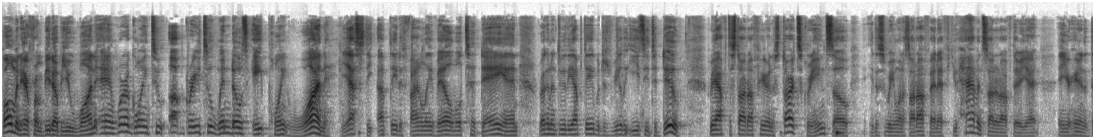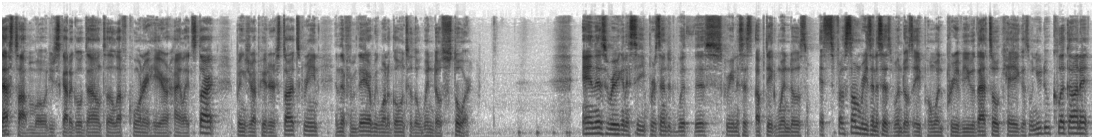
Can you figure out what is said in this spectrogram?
Bowman here from BWOne, and we're going to upgrade to Windows 8.1. Yes, the update is finally available today, and we're going to do the update, which is really easy to do. We have to start off here in the start screen, so this is where you want to start off at. If you haven't started off there yet, and you're here in the desktop mode, you just got to go down to the left corner here, highlight start, brings you up here to the start screen, and then from there, we want to go into the Windows Store. And this is where you're going to see presented with this screen It says Update Windows. It's for some reason it says Windows 8.1 Preview. That's okay because when you do click on it,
